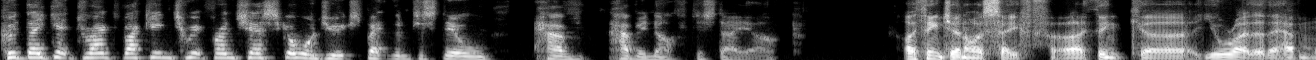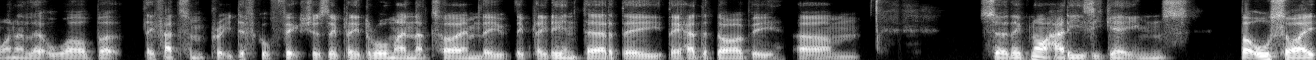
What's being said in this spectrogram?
Could they get dragged back into it, Francesco, or do you expect them to still have have enough to stay up? I think Genoa is safe. I think uh, you're right that they haven't won a little while, but they've had some pretty difficult fixtures. They played Roma in that time. They they played Inter. They they had the derby. Um, so they've not had easy games. But also, I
